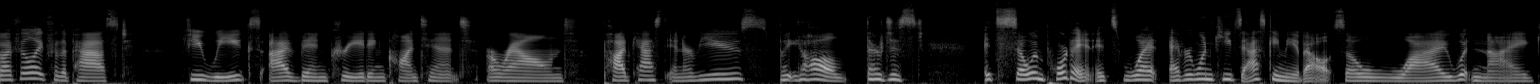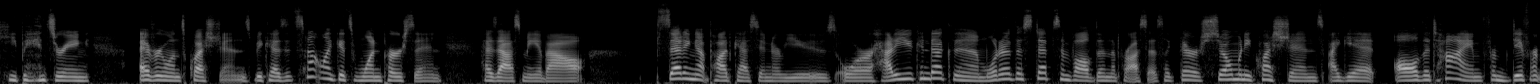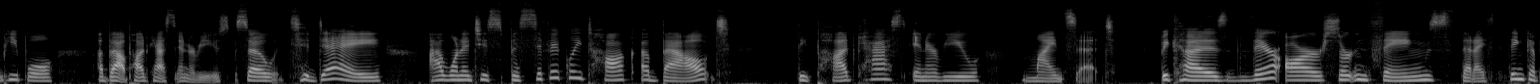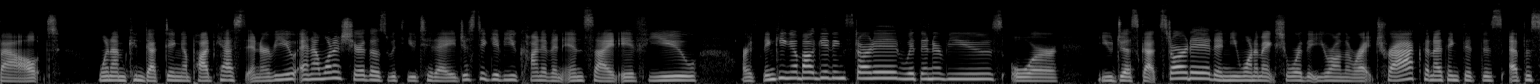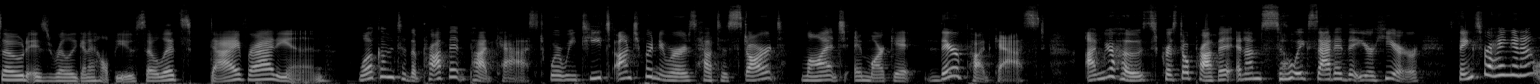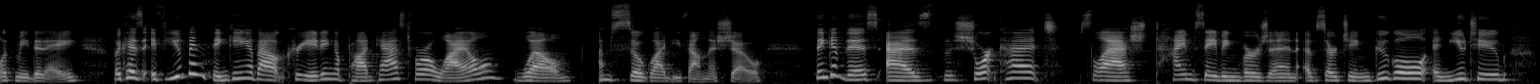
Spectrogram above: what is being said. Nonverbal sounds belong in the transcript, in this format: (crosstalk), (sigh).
So I feel like for the past few weeks, I've been creating content around podcast interviews, but y'all, they're just, it's so important. It's what everyone keeps asking me about. So why wouldn't I keep (laughs) answering everyone's questions? Because it's not like it's one person has asked me about setting up podcast interviews or how do you conduct them? What are the steps involved in the process? Like, there are so many questions I get all the time from different people about podcast interviews. So, today I wanted to specifically talk about the podcast interview mindset because there are certain things that I think about when I'm conducting a podcast interview. And I want to share those with you today just to give you kind of an insight if you are thinking about getting started with interviews or you just got started and you want to make sure that you're on the right track, then I think that this episode is really going to help you. So let's dive right in. Welcome to the Profit Podcast, where we teach entrepreneurs how to start, launch, and market their podcast. I'm your host, Crystal Profit, and I'm so excited that you're here thanks for hanging out with me today. Because if you've been thinking about creating a podcast for a while, well, I'm so glad you found this show. Think of this as the shortcut slash time saving version of searching Google and YouTube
